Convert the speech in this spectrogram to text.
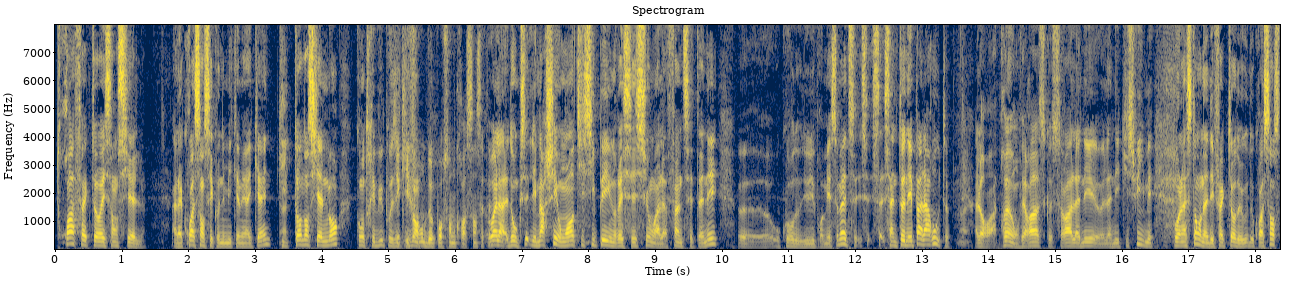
trois facteurs essentiels à la croissance économique américaine qui tendanciellement contribue positivement. Et qui font 2% de croissance cette année. Voilà, donc les marchés ont anticipé une récession à la fin de cette année, euh, au cours du, premier semestre. ça ne tenait pas la route. Alors après, on verra ce que sera l'année euh, l'année qui suit, mais pour l'instant, on a des facteurs de, croissance.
